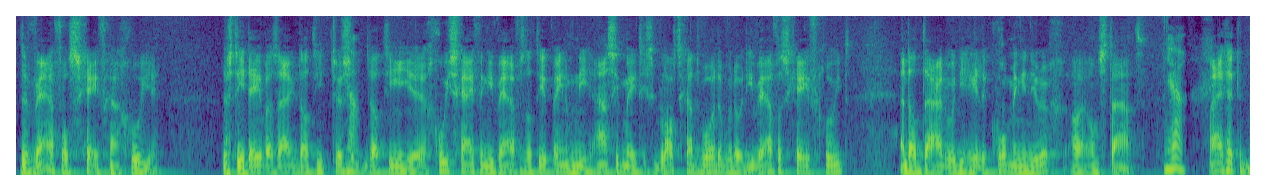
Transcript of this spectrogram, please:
de wervels scheef gaan groeien. Dus het idee was eigenlijk dat die, tussen, ja. dat die uh, groeischijf in die wervels dat die op een of andere manier asymmetrisch belast gaat worden, waardoor die wervel scheef groeit. En dat daardoor die hele kromming in die rug uh, ontstaat. Ja. Maar eigenlijk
